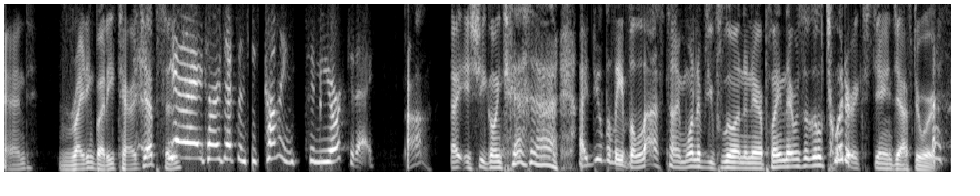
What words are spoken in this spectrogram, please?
and writing buddy Tara Jepsen. Yay, Tara Jepsen! She's coming to New York today. Ah, uh, is she going to? I do believe the last time one of you flew on an airplane, there was a little Twitter exchange afterwards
